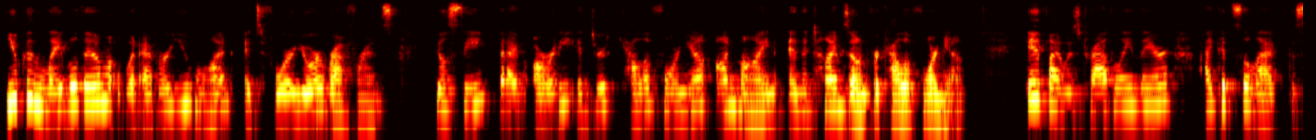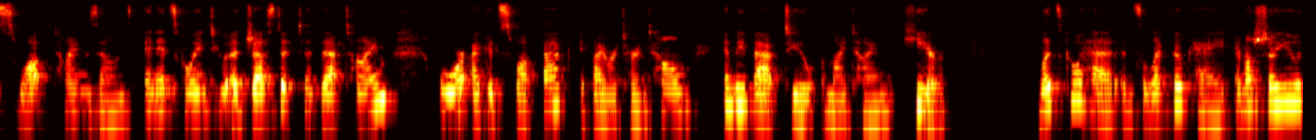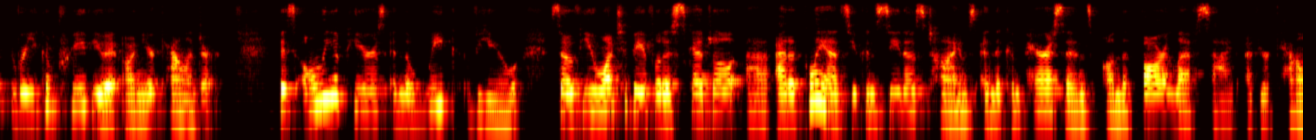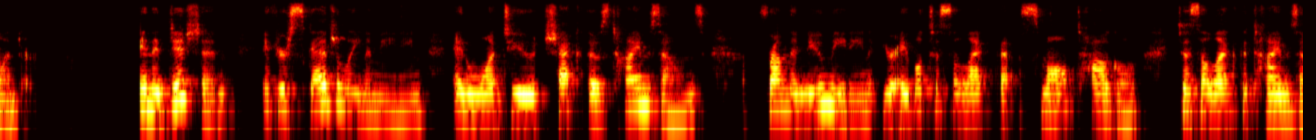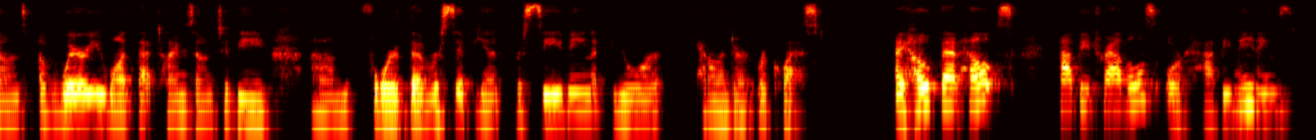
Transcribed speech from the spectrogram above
You can label them whatever you want. It's for your reference. You'll see that I've already entered California on mine and the time zone for California. If I was traveling there, I could select the swap time zones and it's going to adjust it to that time. Or I could swap back if I returned home and be back to my time here. Let's go ahead and select OK, and I'll show you where you can preview it on your calendar. This only appears in the week view. So if you want to be able to schedule uh, at a glance, you can see those times and the comparisons on the far left side of your calendar. In addition, if you're scheduling a meeting and want to check those time zones, from the new meeting, you're able to select that small toggle to select the time zones of where you want that time zone to be um, for the recipient receiving your calendar request. I hope that helps. Happy travels or happy meetings.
